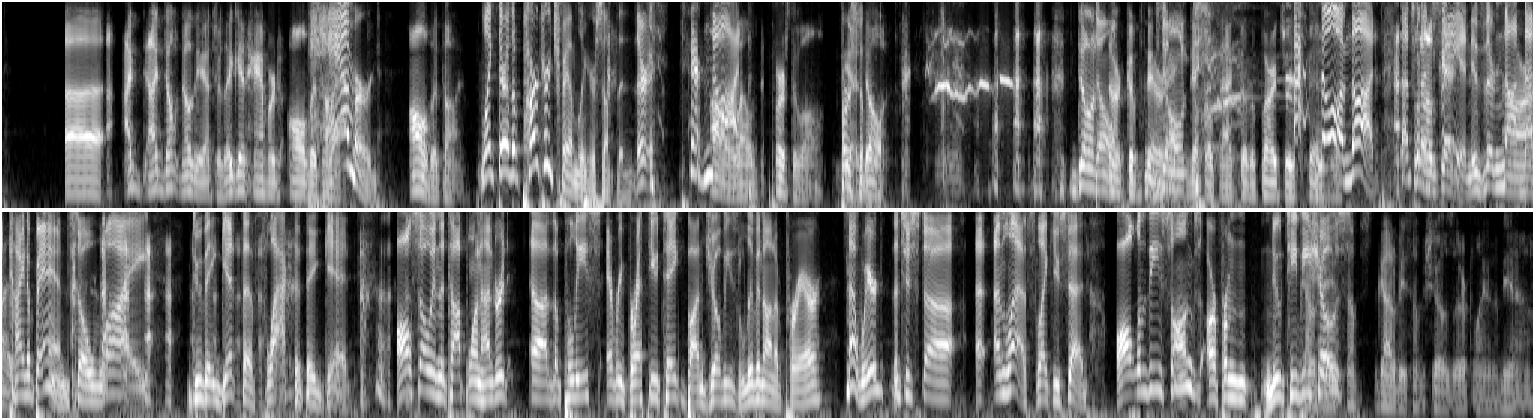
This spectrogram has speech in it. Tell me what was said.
I, I don't know the answer. They get hammered all the time. Hammered, all the time. like they're the Partridge Family or something. They're they're not. Oh well. First of all. First yeah, of all. don't. don't Don't. start comparing Don't. Nickelback to the Partridge Family. No, I'm not. That's what I'm Okay. saying. Is they're not All that right. kind of band. So why do they get the flack that they get? Also in the top 100, uh, the Police, "Every Breath You Take," Bon Jovi's "Living on a Prayer." It's not weird. That's just uh, uh, unless, like you said, all of these songs are from new TV shows. Got to be some shows that are playing them. Yeah.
